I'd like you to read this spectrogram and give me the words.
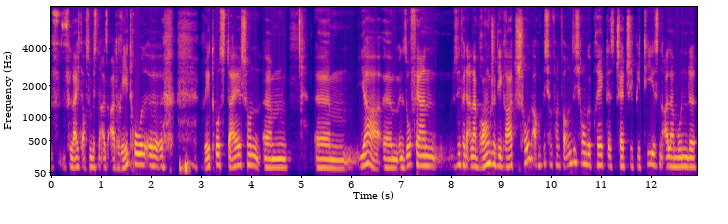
vielleicht auch so ein bisschen als Art Retro, äh, Retro-Style schon. Ähm, ähm, ja, ähm, insofern sind wir in einer Branche, die gerade schon auch ein bisschen von Verunsicherung geprägt ist. ChatGPT ist in aller Munde.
